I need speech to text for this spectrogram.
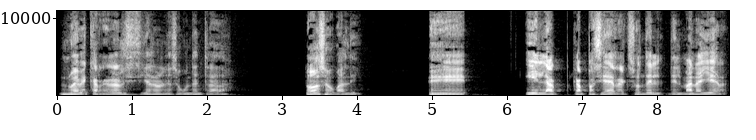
Nueve carreras les hicieron en la segunda entrada. Todas a Ovaldi. Eh, y la capacidad de reacción del, del manager,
